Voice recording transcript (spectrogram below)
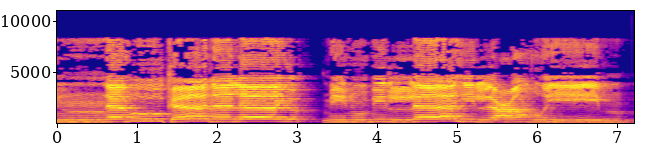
إنه كان لا يؤمن بالله العظيم.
